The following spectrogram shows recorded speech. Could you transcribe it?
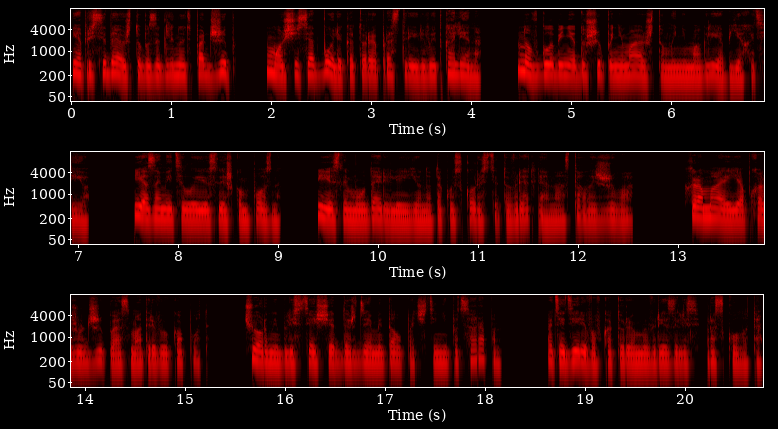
Я приседаю, чтобы заглянуть под джип, морщась от боли, которая простреливает колено. Но в глубине души понимаю, что мы не могли объехать ее. Я заметила ее слишком поздно. И если мы ударили ее на такой скорости, то вряд ли она осталась жива. Хромая, я обхожу джип и осматриваю капот. Черный, блестящий от дождя металл почти не поцарапан, хотя дерево, в которое мы врезались, расколото.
